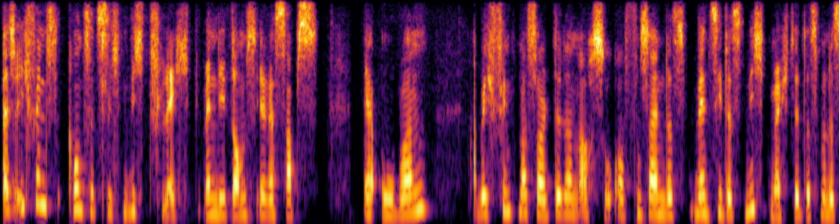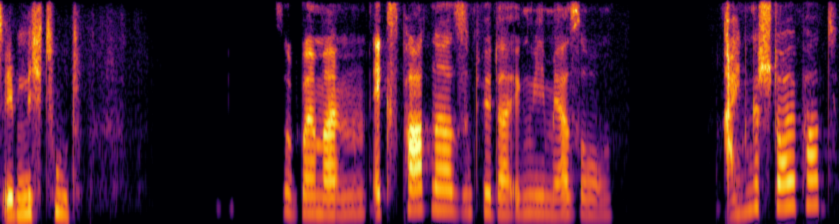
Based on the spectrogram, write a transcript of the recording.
also ich finde es grundsätzlich nicht schlecht, wenn die Doms ihre Subs erobern. Aber ich finde, man sollte dann auch so offen sein, dass, wenn sie das nicht möchte, dass man das eben nicht tut. So bei meinem Ex-Partner sind wir da irgendwie mehr so reingestolpert,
